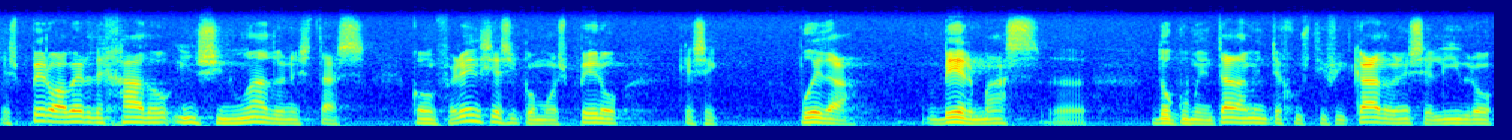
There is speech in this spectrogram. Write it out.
espero haber dejado insinuado en estas conferencias y como espero que se pueda ver más eh, documentadamente justificado en ese libro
